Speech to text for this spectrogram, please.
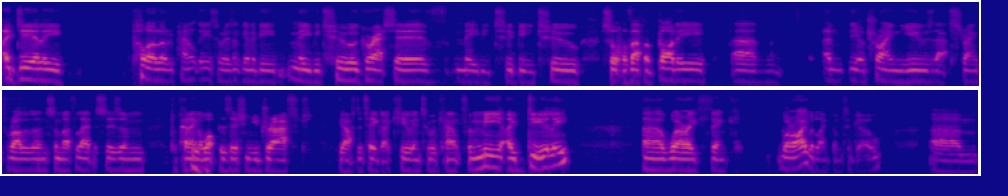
ideally pull a load of penalties, so isn't going to be maybe too aggressive, maybe to be too sort of upper body, um, and you know try and use that strength rather than some athleticism. Depending on what position you draft, you have to take IQ into account. For me, ideally, uh, where I think where I would like them to go, um,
